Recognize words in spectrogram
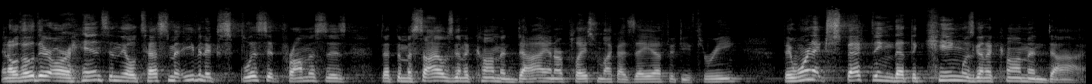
And although there are hints in the Old Testament, even explicit promises that the Messiah was going to come and die in our place from like Isaiah 53. They weren't expecting that the king was going to come and die.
